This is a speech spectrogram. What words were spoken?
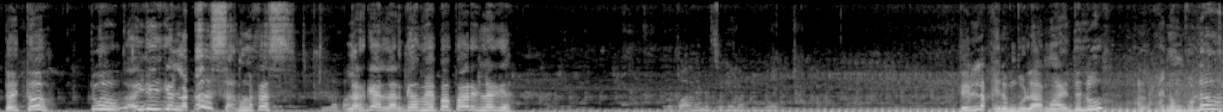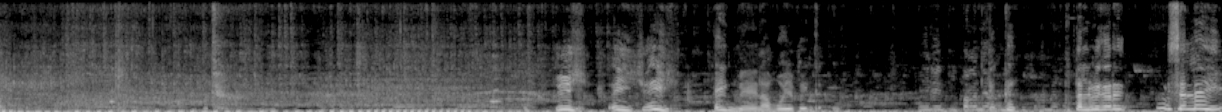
Ito, ito. Ito. Ay, ay, lakas. Ang lakas. Larga, larga may pa pare, larga. Paano na sige matigil? Laki ng bula mga idol, oh. Ang laki ng bula. Ay, ay, ay. Ay, may nabuya pa ka rin. Isa lay.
